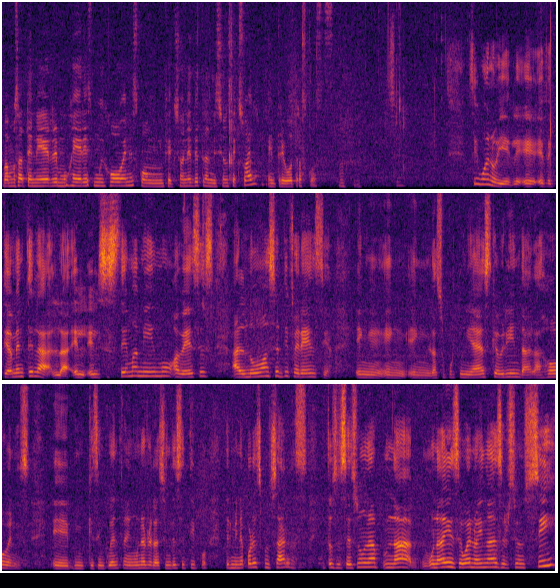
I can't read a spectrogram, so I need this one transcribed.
vamos a tener mujeres muy jóvenes con infecciones de transmisión sexual, entre otras cosas. Sí, bueno, y eh, efectivamente el, sistema mismo a veces, al no hacer diferencia en, las oportunidades que brinda a las jóvenes eh, que se encuentran en una relación de ese tipo, termina por expulsarlas. Entonces es una, una, una dice, bueno, hay una deserción, sí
